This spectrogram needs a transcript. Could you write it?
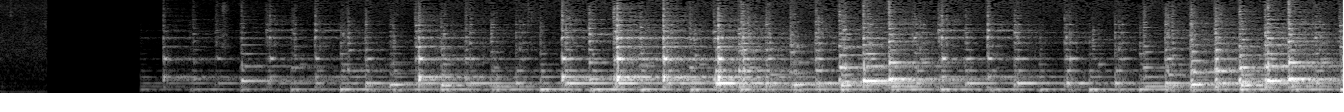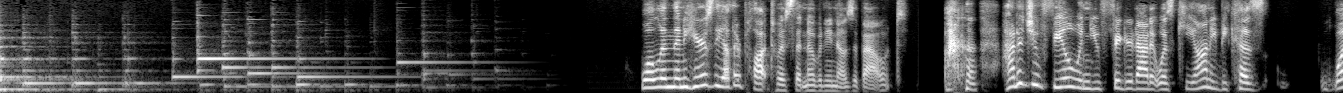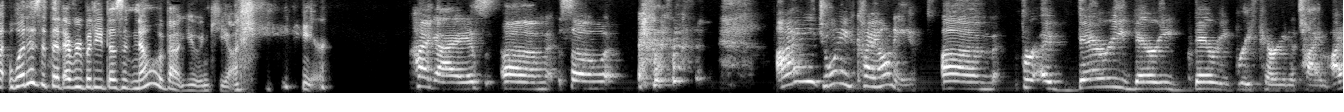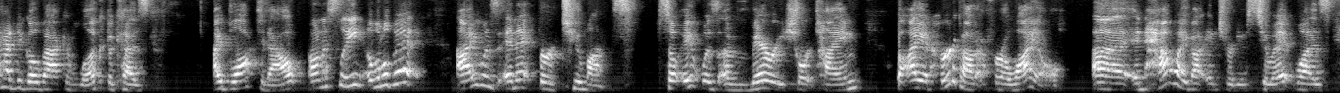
Well, and then here's the other plot twist that nobody knows about. How did you feel when you figured out it was Kyani? Because what what is it that everybody doesn't know about you and Kyani here? Hi guys. Um, so I joined Kyani um, for a very, very, very brief period of time. I had to go back and look because I blocked it out, honestly, a little bit. I was in it for two months. So it was a very short time, but I had heard about it for a while. Uh, and how I got introduced to it was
